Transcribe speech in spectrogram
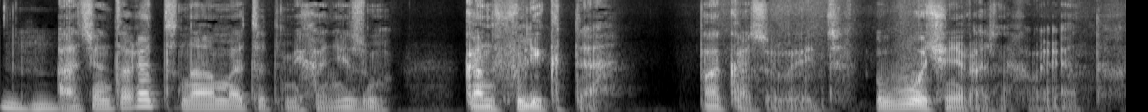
Угу. А Тинторет нам этот механизм конфликта показывает в очень разных вариантах.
